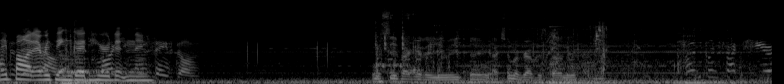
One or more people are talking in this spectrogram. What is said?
They bought everything good here, didn't they? Safe zone. Let's see if I get a UE thing. Actually, I'm gonna grab this down here. Hunt contract here.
